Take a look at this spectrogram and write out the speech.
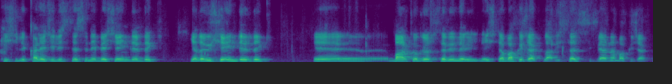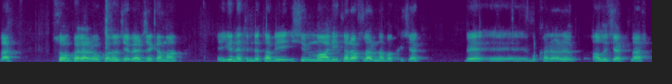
kişilik kaleci listesini 5'e indirdik ya da 3'e indirdik. E, barko gösterileriyle işte bakacaklar, istatistiklerine bakacaklar. Son kararı Okan Hoca verecek ama e, yönetim de tabii işin mali taraflarına bakacak ve e, bu kararı alacaklar.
